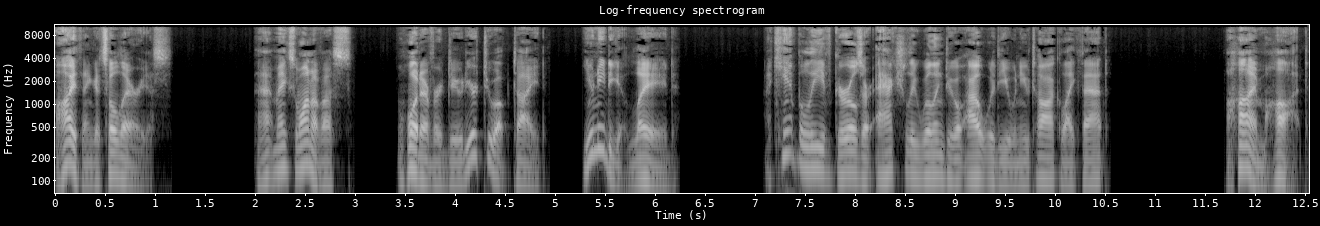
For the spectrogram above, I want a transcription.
I think it's hilarious. That makes one of us. Whatever, dude, you're too uptight. You need to get laid. I can't believe girls are actually willing to go out with you when you talk like that. I'm hot.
